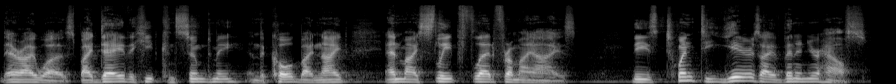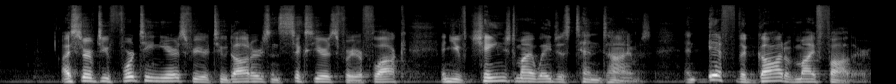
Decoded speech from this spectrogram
There I was. By day the heat consumed me, and the cold by night, and my sleep fled from my eyes. These 20 years I have been in your house. I served you 14 years for your two daughters and six years for your flock, and you've changed my wages 10 times. And if the God of my father,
